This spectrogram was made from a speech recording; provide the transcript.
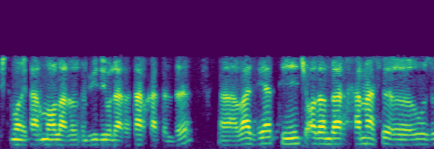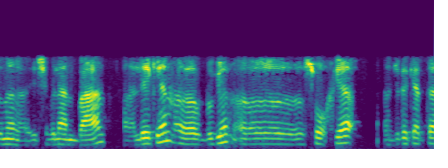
ijtimoiy tarmoqlarda videolari tarqatildi. E, vaziyat tinch. Odamlar hammasi o'zini ishi bilan band lekin e, bugun e, so'xga juda katta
